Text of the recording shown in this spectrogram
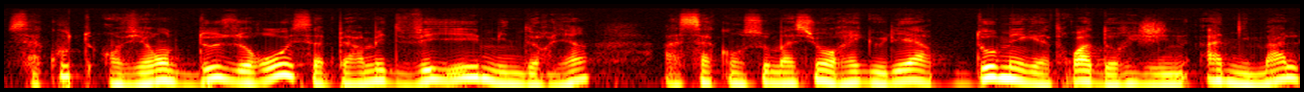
Ça coûte environ 2 euros et ça permet de veiller, mine de rien, à sa consommation régulière d'oméga 3 d'origine animale.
